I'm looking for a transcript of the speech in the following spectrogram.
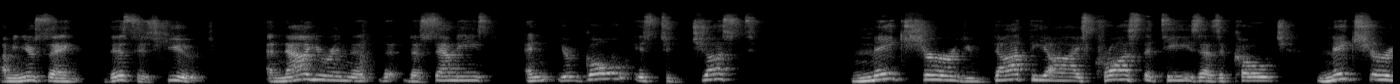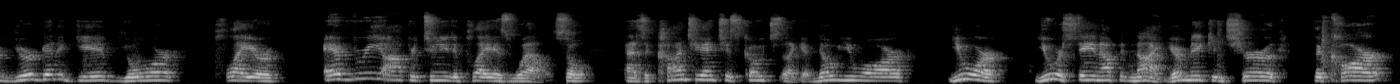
I mean, you're saying this is huge. And now you're in the, the, the semis, and your goal is to just make sure you dot the I's, cross the T's as a coach. Make sure you're going to give your player every opportunity to play as well. So, as a conscientious coach, like I know you are, you are you are staying up at night. You're making sure the car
